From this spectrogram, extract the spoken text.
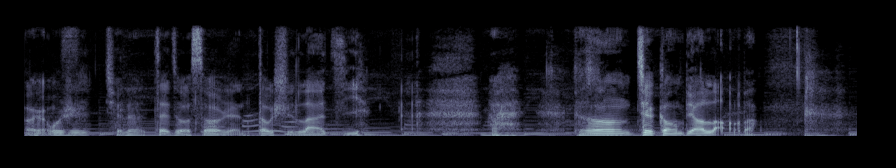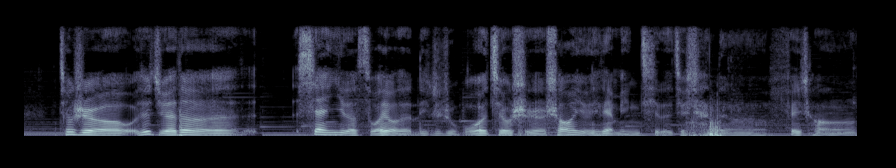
而我是觉得在座所有人都是垃圾。”哎，可能这梗比较老了吧？就是我就觉得。现役的所有的励志主播，就是稍微有一点名气的，就真的非常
